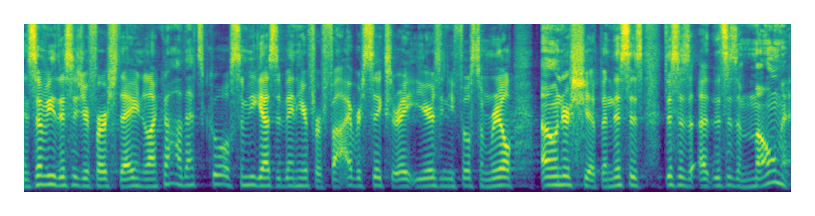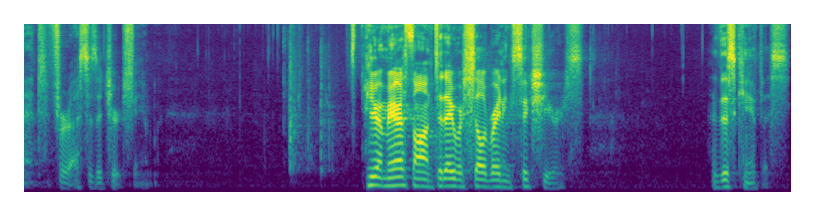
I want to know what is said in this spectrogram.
And some of you, this is your first day, and you're like, oh, that's cool. Some of you guys have been here for five or six or eight years, and you feel some real ownership. And this is, this is, a, this is a moment for us as a church family. Here at Marathon, today we're celebrating six years at this campus.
